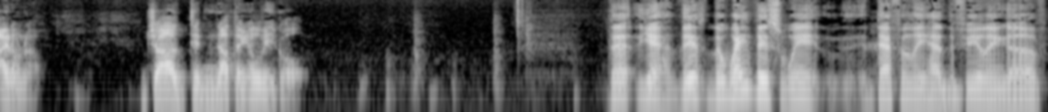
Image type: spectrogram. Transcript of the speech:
I don't know. Ja did nothing illegal. The yeah, this the way this went definitely had the feeling of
